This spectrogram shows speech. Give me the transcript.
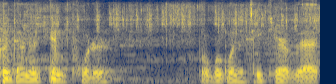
Put down an Imp Porter, but we're going to take care of that.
